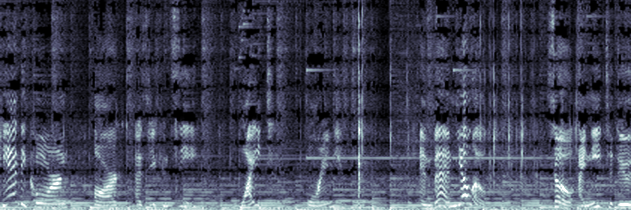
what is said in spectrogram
candy corn are, as you can see, white, orange, and then yellow. So I need to do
